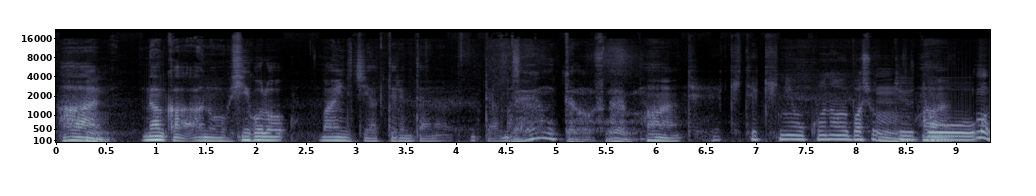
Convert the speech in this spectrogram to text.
はい、うんなんかあの日頃毎日やってるみたいな。のってありますか、メンテナンスね。は定期的に行う場所っていうと、うんまあ、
